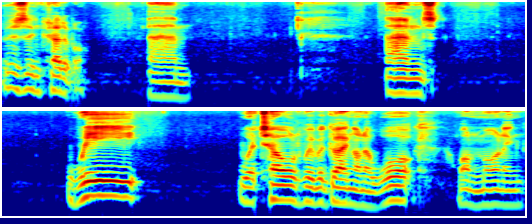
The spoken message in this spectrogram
It was incredible. Um, and we were told we were going on a walk one morning.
